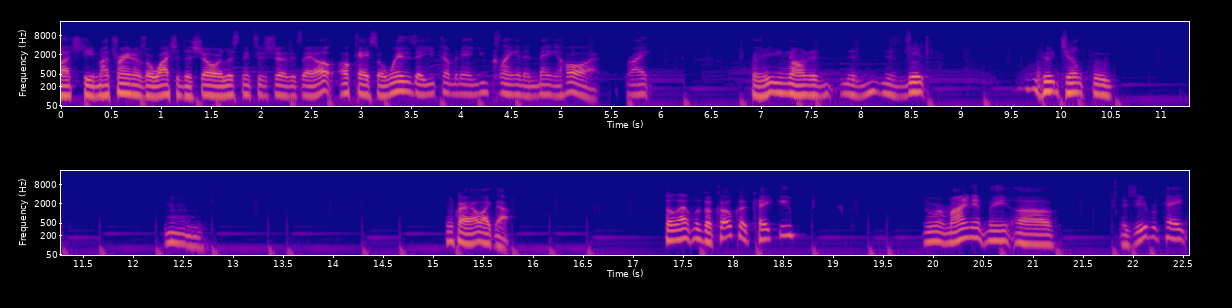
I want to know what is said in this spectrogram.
Watch the my trainers are watching the show or listening to the show. They say, "Oh, okay, so Wednesday you coming in, you clanging and banging hard, right? Because you know this, this, this good good junk food." Mm. Okay, I like that. So that was a coca cakey. It reminded me of a zebra cake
